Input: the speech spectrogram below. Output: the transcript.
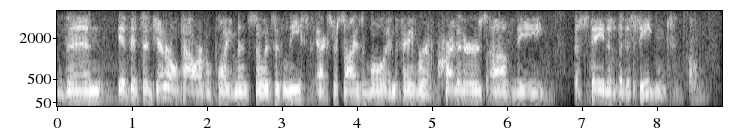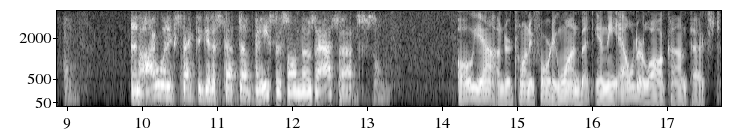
then if it's a general power of appointment, so it's at least exercisable in favor of creditors of the estate of the decedent, then I would expect to get a stepped up basis on those assets. Oh, yeah, under 2041, but in the elder law context,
